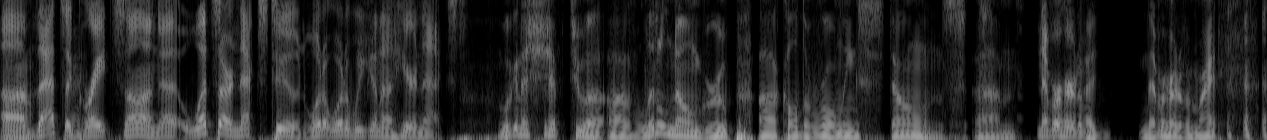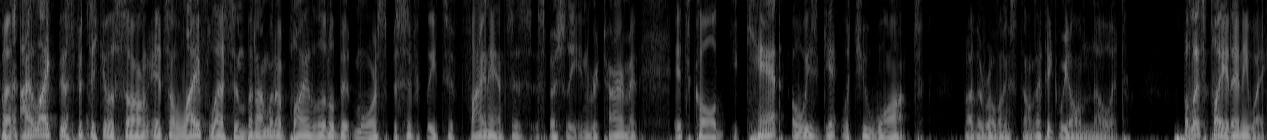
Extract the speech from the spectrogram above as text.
um, Wow, that's okay. a great song. Uh, what's our next tune? What What are we gonna hear next? We're gonna shift to a, a little known group uh, called the Rolling Stones. Um, Never heard of it. Never heard of them, right? But I like this particular song. It's a life lesson, but I'm going to apply a little bit more specifically to finances, especially in retirement. It's called You Can't Always Get What You Want by the Rolling Stones. I think we all know it. But let's play it anyway.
